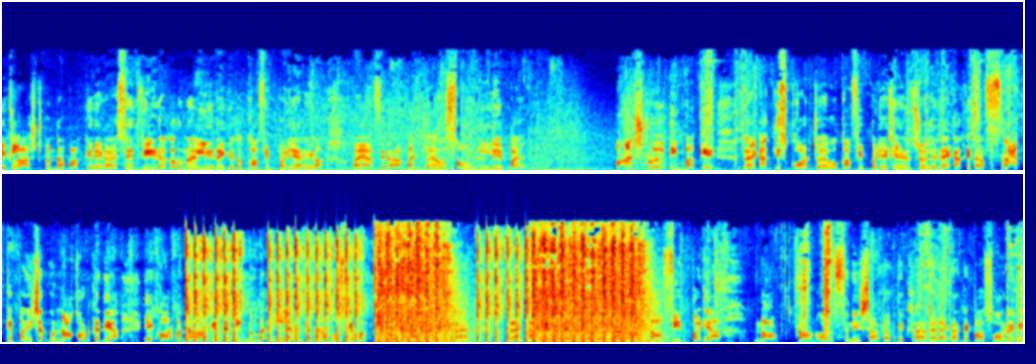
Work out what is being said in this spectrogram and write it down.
एक लास्ट बंदा बाकी रहेगा। ऐसे रीड अगर उन्होंने ली रहेगी तो काफ़ी बढ़िया रहेगा। या फिर अमन जो है वो साउंड ले पाए। पाँच टोटल टीम बाकी है। रैका की स्कॉट जो है वो काफ़ी बढ़िया खेल रही है। रैका की तरफ़ फ्रैक के पनिशर को नॉकआउट कर दिया। एक और बंदा बाकी टीम नंबर 11 की तरफ़ उसके ऊपर दिख रहा है रैका के काफ़ी बढ़िया नॉकडाउन और फिनिश आता दिख रहा है। रेका के पास ऑलरेडी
